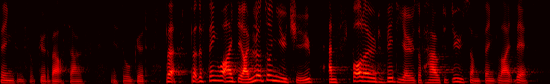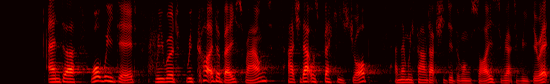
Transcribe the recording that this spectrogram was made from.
things and we feel good about ourselves. It's all good. But, but the thing what I did, I looked on YouTube and followed videos of how to do something like this. And uh, what we did, we would we cut a base round. Actually, that was Becky's job. And then we found out she did the wrong size, so we had to redo it.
